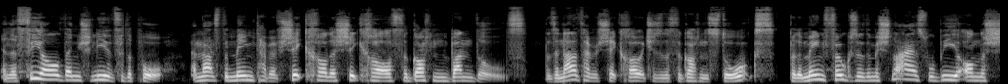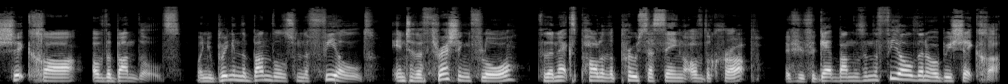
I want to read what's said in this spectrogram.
in the field, then you should leave it for the poor. And that's the main type of shikha, the shikha of forgotten bundles. There's another type of shikha, which is the forgotten stalks, but the main focus of the Mishnahs will be on the shikha of the bundles. When you bring in the bundles from the field into the threshing floor for the next part of the processing of the crop, if you forget bundles in the field, then it will be shikha.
